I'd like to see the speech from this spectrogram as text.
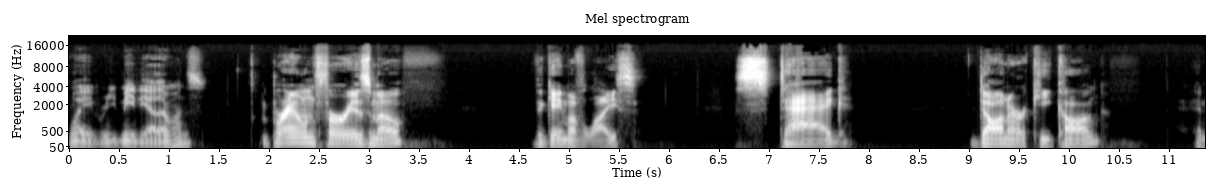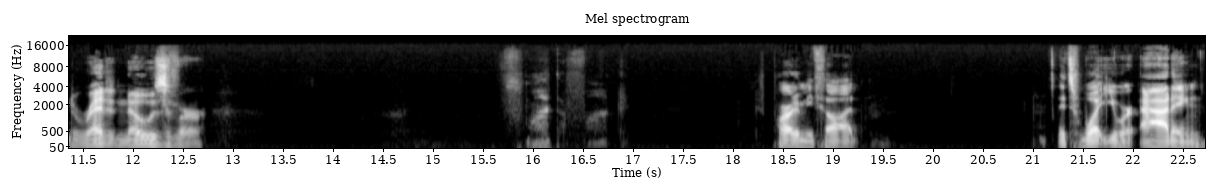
Wait, read me the other ones. Brown Furismo. The Game of Lice. Stag. Donner Key Kong. And Red Nosever. What the fuck? part of me thought it's what you were adding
